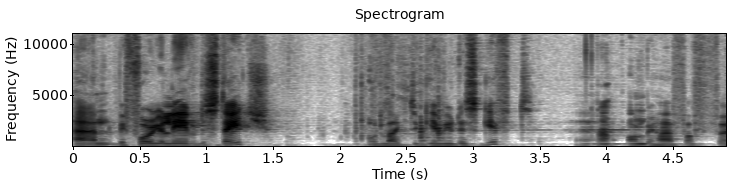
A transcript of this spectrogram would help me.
And before you leave the stage, I would like to give you this gift uh, Ah. on behalf of uh,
